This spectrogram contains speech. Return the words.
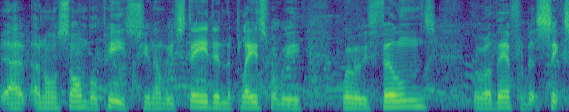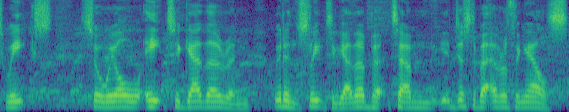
a, an ensemble piece. You know, we stayed in the place where we where we filmed. We were there for about six weeks, so we all ate together, and we didn't sleep together, but um, just about everything else.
